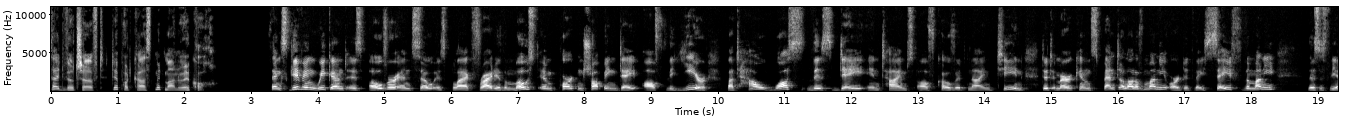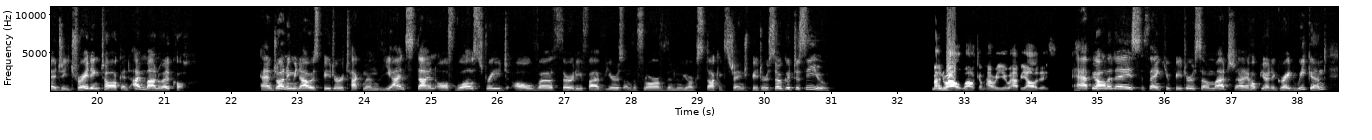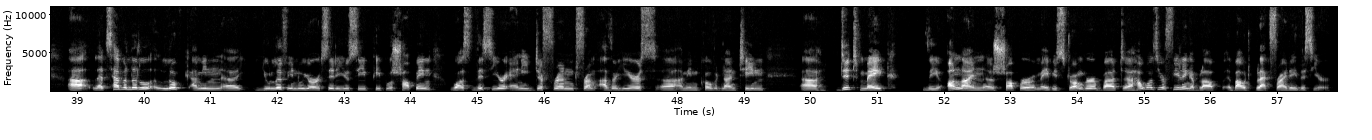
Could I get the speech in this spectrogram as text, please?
Inside Wirtschaft, der Podcast mit Manuel Koch. Thanksgiving weekend is over and so is Black Friday, the most important shopping day of the year. But how was this day in times of COVID 19? Did Americans spend a lot of money or did they save the money? This is the IG Trading Talk, and I'm Manuel Koch. And joining me now is Peter Tuchman, the Einstein of Wall Street, over 35 years on the floor of the New York Stock Exchange. Peter, so good to see you. Manuel, welcome. How are you? Happy holidays. Happy holidays. Thank you, Peter, so much. I hope you had a great weekend. Uh, let's have a little look. I mean, uh, you live in New York City, you see people shopping. Was this year any different from other years? Uh, I mean, COVID 19 uh, did make the online uh, shopper maybe stronger, but uh, how was your feeling about, about Black Friday this year?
